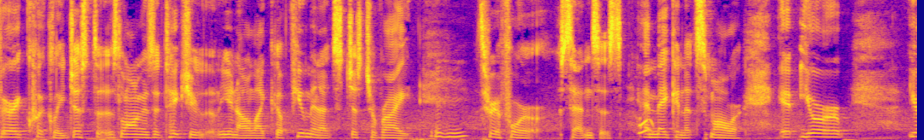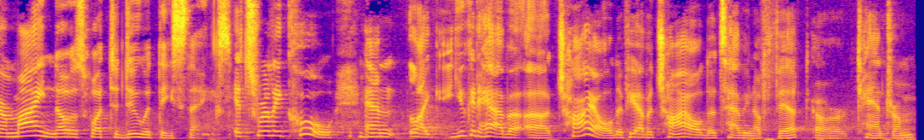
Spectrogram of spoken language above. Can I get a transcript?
very quickly, just as long as it takes you, you know, like a few minutes just to write mm-hmm. three or four sentences and making it smaller. It, your your mind knows what to do with these things. It's really cool. Mm-hmm. And like you could have a, a child, if you have a child that's having a fit or tantrum,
